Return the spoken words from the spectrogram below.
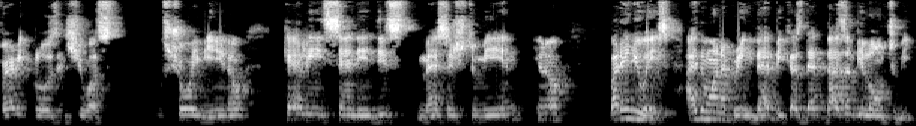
very close, and she was showing me, you know, Kelly sending this message to me, and you know. But anyways, I don't want to bring that because that doesn't belong to me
